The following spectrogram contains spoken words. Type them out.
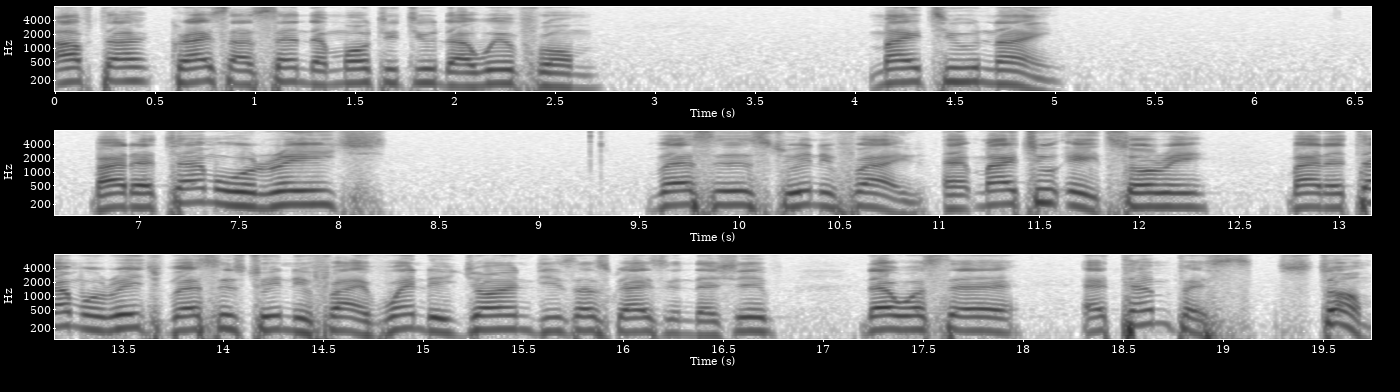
after Christ has sent the multitude away from Matthew 9. By the time we reach verses 25, uh, Matthew 8, sorry, by the time we reach verses 25, when they joined Jesus Christ in the ship, there was a, a tempest, storm.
